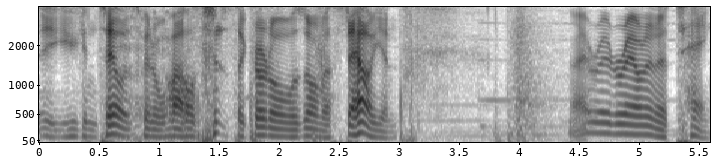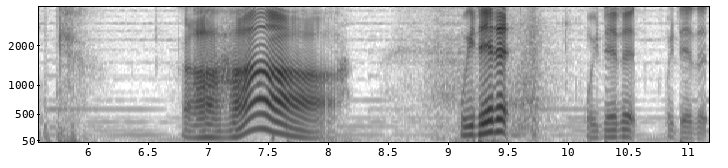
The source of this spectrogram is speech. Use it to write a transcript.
You can tell it's been a while since the Colonel was on a stallion. I rode around in a tank. Aha! We did it! We did it. We did it.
